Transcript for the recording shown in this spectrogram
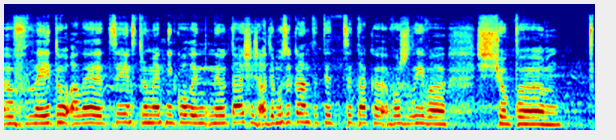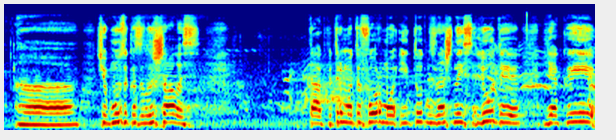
е, флейту, але цей інструмент ніколи не утащиш. А для музиканта це, так важливо, щоб, е, е, щоб музика залишалась. Так, підтримувати форму, і тут знайшлись люди, які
